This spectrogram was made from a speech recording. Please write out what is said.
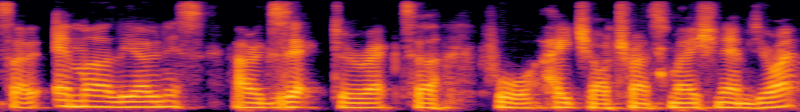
So, Emma Leonis, our exec director for HR transformation. Emma, you right?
